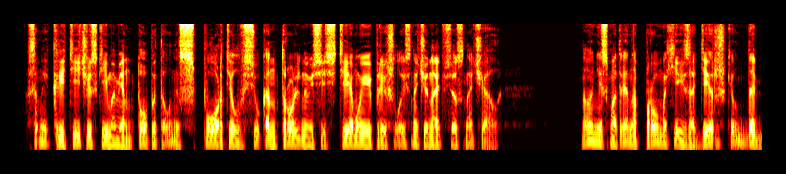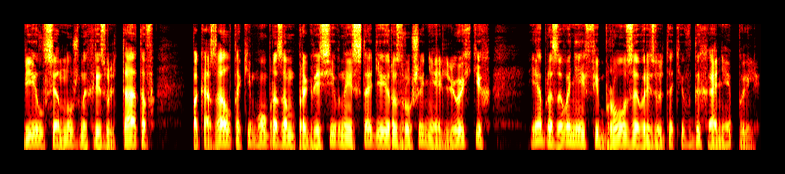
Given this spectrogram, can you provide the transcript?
В самый критический момент опыта он испортил всю контрольную систему, и пришлось начинать все сначала. Но, несмотря на промахи и задержки, он добился нужных результатов, показал таким образом прогрессивные стадии разрушения легких и образования фиброза в результате вдыхания пыли.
